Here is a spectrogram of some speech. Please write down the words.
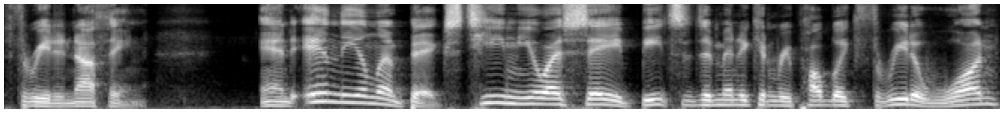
3 to nothing. And in the Olympics, Team USA beats the Dominican Republic 3 to 1.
